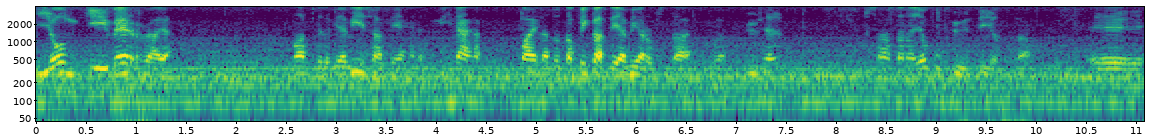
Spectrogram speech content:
jonkin verran. Ja mä ajattelin vielä viisaan miehen, että minähän painan tuota pikatievierustaa. Kyllä se saatana joku kyyti ottaa. Ei.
